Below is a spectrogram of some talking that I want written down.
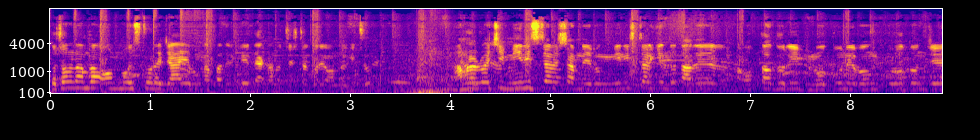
তো চলুন আমরা অন্য স্টোরে যাই এবং আপনাদেরকে দেখানোর চেষ্টা করি অন্য কিছু। আমরা রয়েছি মিনিস্টারের সামনে এবং মিনিস্টার কিন্তু তাদের অত্যাধুনিক, নতুন এবং পুরাতন যে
